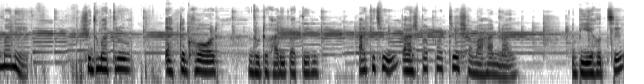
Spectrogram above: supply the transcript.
মানে শুধুমাত্র একটা ঘর, দুটো হাঁড়ি পাতিল আর কিছু আসবাবপত্রের সমাহার নয়। বিয়ে হচ্ছে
